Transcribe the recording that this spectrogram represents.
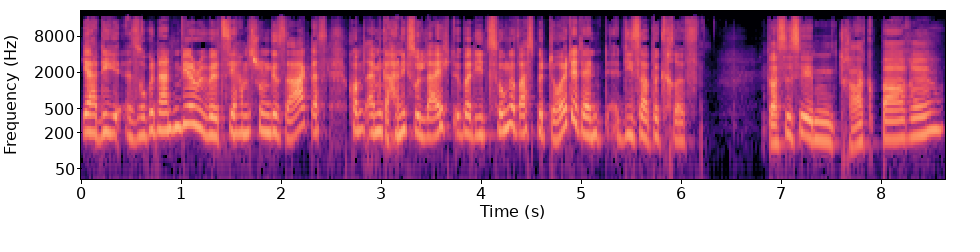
Ja, die sogenannten Variables, Sie haben es schon gesagt, das kommt einem gar nicht so leicht über die Zunge. Was bedeutet denn dieser Begriff? Das ist eben tragbare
